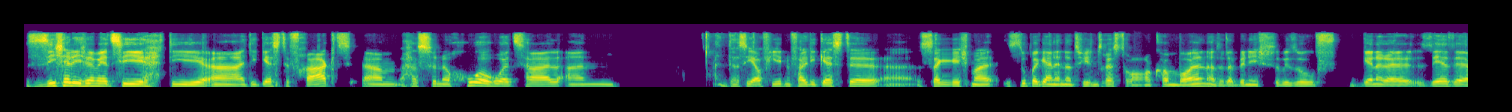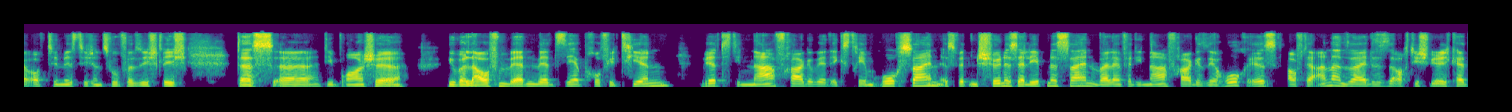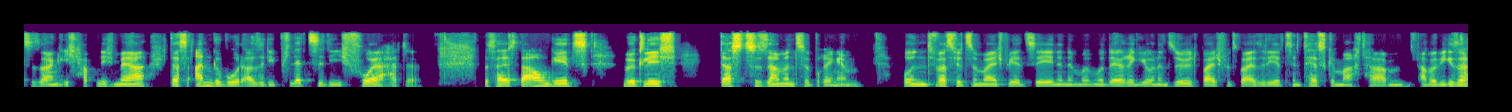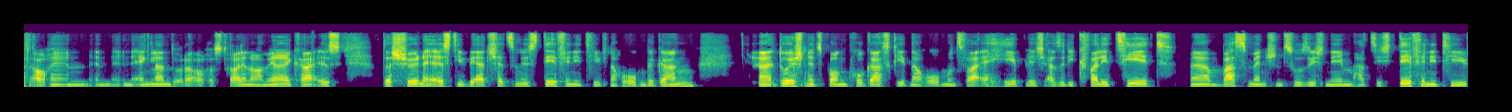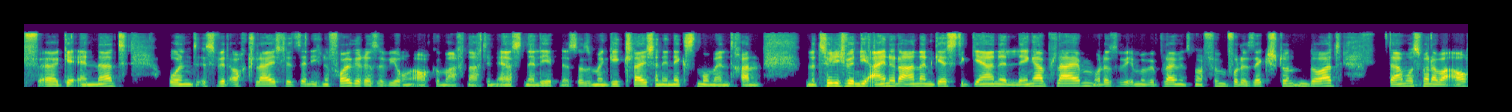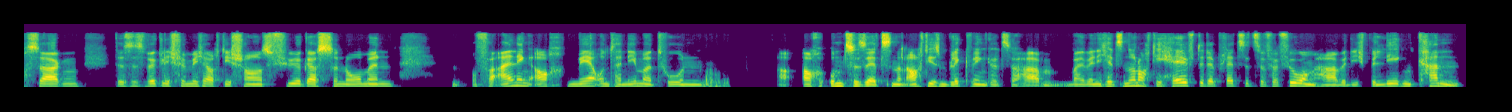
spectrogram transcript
Sicherlich, wenn man jetzt die, die, äh, die Gäste fragt, ähm, hast du eine hohe, hohe Zahl an dass sie auf jeden Fall die Gäste, äh, sage ich mal, super gerne natürlich ins Restaurant kommen wollen. Also da bin ich sowieso generell sehr, sehr optimistisch und zuversichtlich, dass äh, die Branche überlaufen werden wird, sehr profitieren wird. Die Nachfrage wird extrem hoch sein. Es wird ein schönes Erlebnis sein, weil einfach die Nachfrage sehr hoch ist. Auf der anderen Seite ist es auch die Schwierigkeit zu sagen, ich habe nicht mehr das Angebot, also die Plätze, die ich vorher hatte. Das heißt, darum geht es wirklich, das zusammenzubringen. Und was wir zum Beispiel jetzt sehen in der Modellregion in Sylt beispielsweise, die jetzt den Test gemacht haben, aber wie gesagt auch in, in, in England oder auch Australien oder Amerika ist, das Schöne ist, die Wertschätzung ist definitiv nach oben gegangen. Der Durchschnittsbon pro Gast geht nach oben und zwar erheblich. Also die Qualität, was Menschen zu sich nehmen, hat sich definitiv äh, geändert. Und es wird auch gleich letztendlich eine Folgereservierung auch gemacht nach dem ersten Erlebnis. Also man geht gleich an den nächsten Moment ran. Natürlich würden die ein oder anderen Gäste gerne länger bleiben oder so wie immer, wir bleiben jetzt mal fünf oder sechs Stunden dort. Da muss man aber auch sagen, das ist wirklich für mich auch die Chance für Gastronomen, vor allen Dingen auch mehr Unternehmertun auch umzusetzen und auch diesen Blickwinkel zu haben. Weil wenn ich jetzt nur noch die Hälfte der Plätze zur Verfügung habe, die ich belegen kann,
